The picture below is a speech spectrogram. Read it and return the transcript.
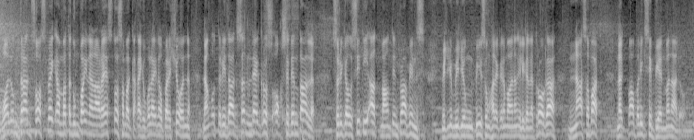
Walong drug suspect ang matagumpay na naresto sa magkakahiwalay na operasyon ng otoridad sa Negros Occidental, Surigao City at Mountain Province. Milyong-milyong pisong halaga naman ng ilegal na droga nasabat. Nagbabalik si Bien Manalo.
